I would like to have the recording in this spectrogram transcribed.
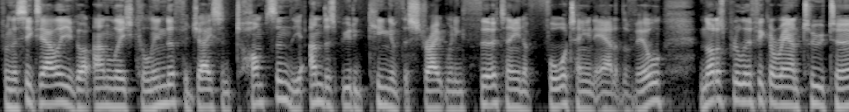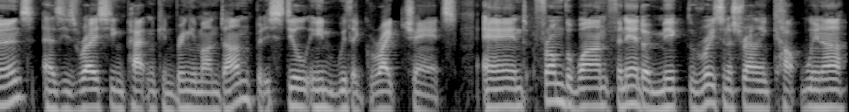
From the six alley, you've got Unleashed Kalinda for Jason Thompson, the undisputed king of the straight, winning 13 of 14 out at the Ville. Not as prolific around two turns as his racing pattern can bring him undone, but is still in with a great chance. And from the one, Fernando Mick, the recent Australian Cup winner,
